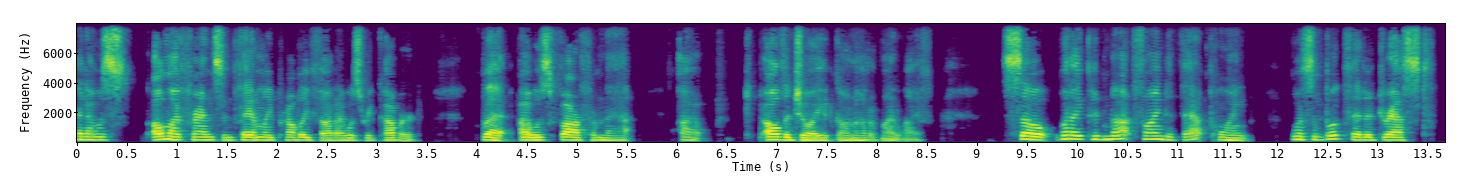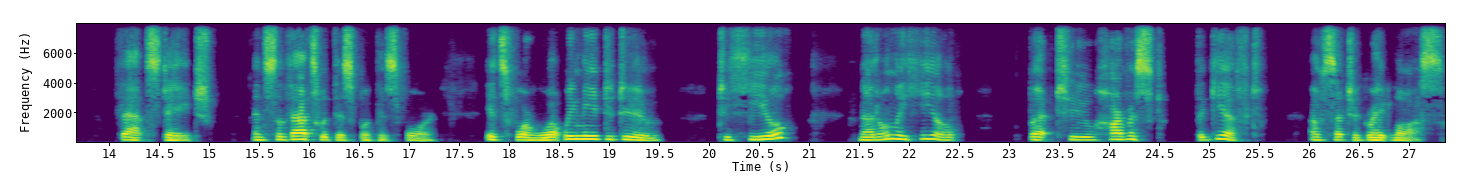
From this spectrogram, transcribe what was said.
and I was, all my friends and family probably thought I was recovered, but I was far from that. Uh, all the joy had gone out of my life. So, what I could not find at that point was a book that addressed that stage. And so that's what this book is for. It's for what we need to do to heal, not only heal, but to harvest the gift of such a great loss.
